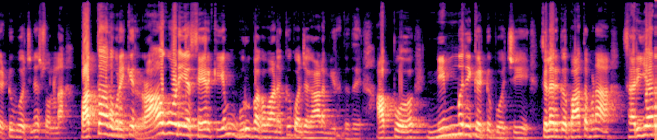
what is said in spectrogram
கெட்டு போச்சுன்னே சொல்லலாம். பத்தாவது குறைக்கு ராகுடைய செயற்கையும் குரு பகவானுக்கு கொஞ்ச காலம் இருந்தது. அப்போது நிம்மதி கெட்டு போச்சு. சிலருக்கு பார்த்தோம்னா சரியான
